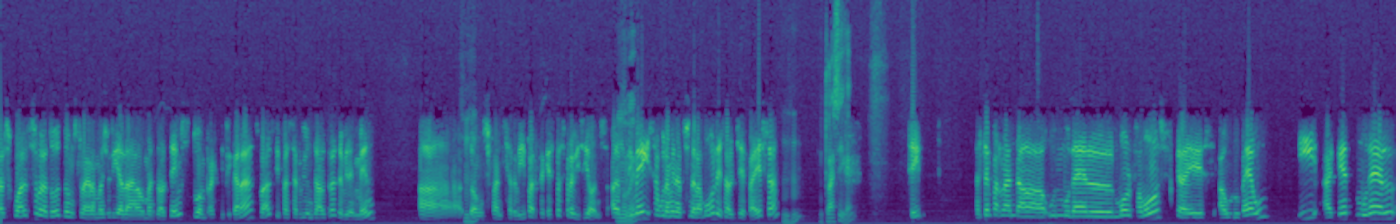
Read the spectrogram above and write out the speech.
els quals, sobretot, doncs, la gran majoria d'homes del temps, tu em rectificaràs, val? si fa servir uns altres, evidentment, uh, mm -hmm. doncs fan servir per fer aquestes previsions. El Molt bé. primer, i segurament et sonarà molt, és el GFS, Uh -huh. Un clàssic, eh? Sí. Estem parlant d'un model molt famós, que és europeu, i aquest model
